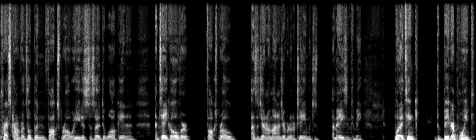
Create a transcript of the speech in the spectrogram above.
press conference up in Foxborough where he just decided to walk in and and take over Foxborough as a general manager of another team, which is amazing to me. But I think the bigger point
